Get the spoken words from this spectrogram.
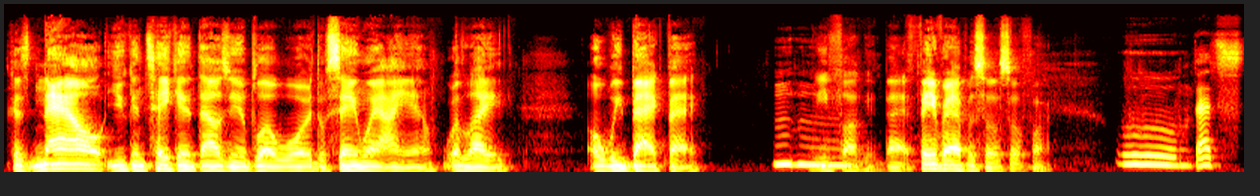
because now you can take in a Thousand Year Blood War the same way I am. We're like, oh, we back, back. Mm-hmm. We fucking back. Favorite episode so far. Ooh, that's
